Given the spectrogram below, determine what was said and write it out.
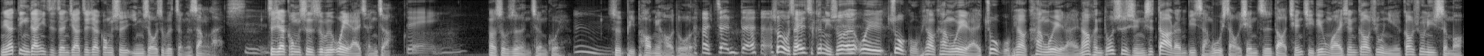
你要订单一直增加，这家公司营收是不是整个上来？是。这家公司是不是未来成长？对。那是不是很珍贵？嗯，是比泡面好多了，真的。所以我才一直跟你说，哎，为做股票看未来，做股票看未来。然后很多事情是大人比散户少先知道。前几天我还先告诉你，告诉你什么？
